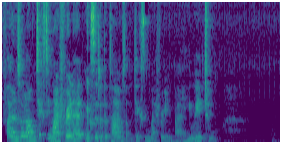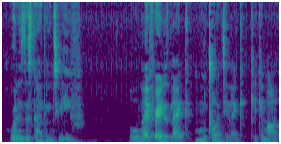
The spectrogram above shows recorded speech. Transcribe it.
Fine, so I'm texting my friend. I had mixed it at the time, so I'm texting my friend. By he wait to. When is this guy going to leave? Oh, my friend is like, "Mukoti, like kick him out.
